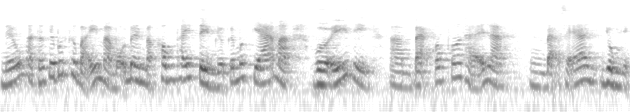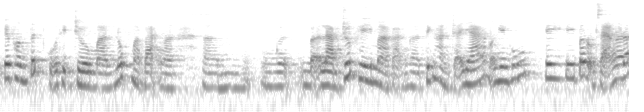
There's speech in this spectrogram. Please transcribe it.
nếu mà tới cái bước thứ bảy mà mỗi bên mà không thấy tìm được cái giá mà vừa ý thì à, bạn có có thể là bạn sẽ dùng những cái phân tích của thị trường mà lúc mà bạn à, à, làm trước khi mà bạn à, tiến hành trả giá bạn nghiên cứu cái cái bất động sản đó đó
